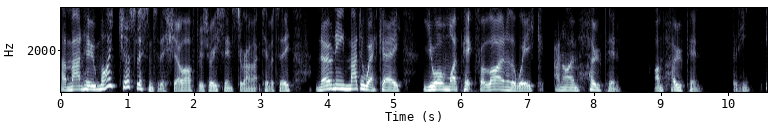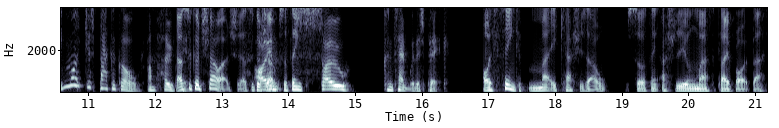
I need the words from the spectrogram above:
a man who might just listen to this show after his recent Instagram activity. Noni Madueke, you are my pick for Lion of the Week, and I'm hoping, I'm hoping that he he might just bag a goal. I'm hoping. That's a good show, actually. That's a good I show because I think so content with this pick. I think Matty Cash is out, so I think Ashley Young may have to play right back.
